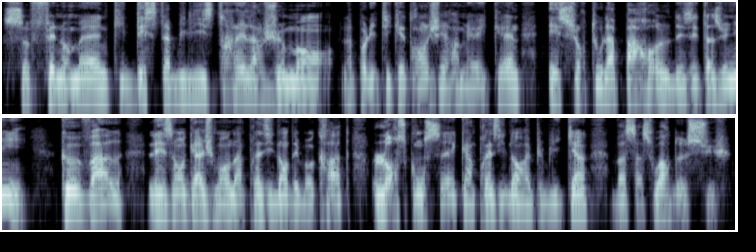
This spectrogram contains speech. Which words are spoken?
ce phénomène qui déstabilise très largement la politique étrangère américaine et surtout la parole des États-Unis. Que valent les engagements d'un président démocrate lorsqu'on sait qu'un président républicain va s'asseoir dessus?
